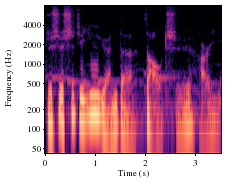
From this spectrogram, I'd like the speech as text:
只是时节因缘的早迟而已。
